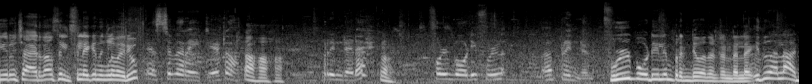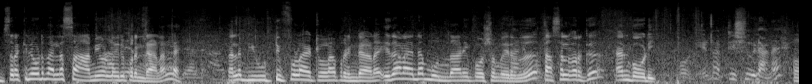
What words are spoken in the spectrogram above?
ഈ ഒരു ചാരദാ സിൽക്സിലേക്ക് നിങ്ങൾ വരൂ. Printed full body full printed full ബോഡിയിലും പ്രിന്റ് വന്നിട്ടുണ്ടല്ലേ? ഇത് നല്ല അജ്രക്കിനോട് നല്ല സാമ്യമുള്ള ഒരു പ്രിന്റ് ആണ് അല്ലേ നല്ല ബ്യൂട്ടിഫുൾ ആയിട്ടുള്ള പ്രിന്റ് ആണ്. ഇതാണ് അതിന്റെ മുന്താണി പോഷം വരുന്നത്. Tassel work and body body കേട്ടോ ടിഷ്യൂലാണ് ആ,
